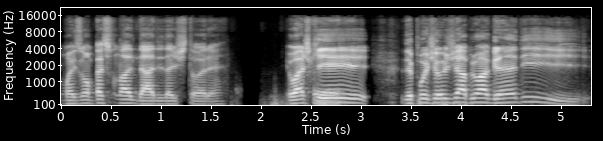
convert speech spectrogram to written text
Mais uma personalidade da história. Eu acho que depois de hoje já abriu uma grande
